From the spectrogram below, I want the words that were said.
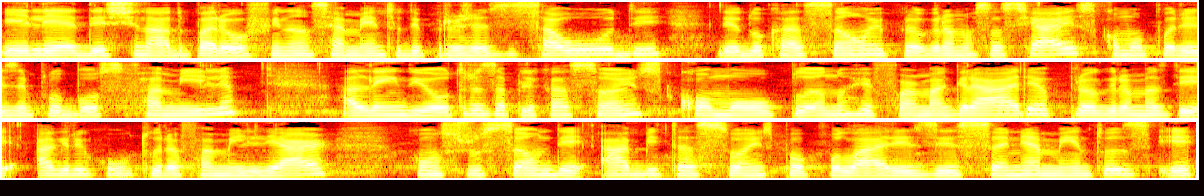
Ele é destinado para o financiamento de projetos de saúde, de educação e programas sociais, como por exemplo o Bolsa Família, além de outras aplicações como o Plano Reforma Agrária, programas de agricultura familiar, construção de habitações populares e saneamentos e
